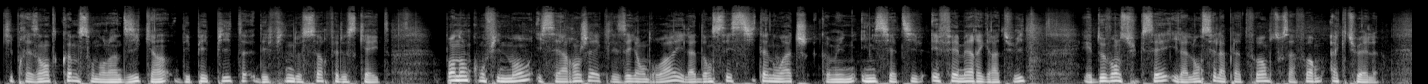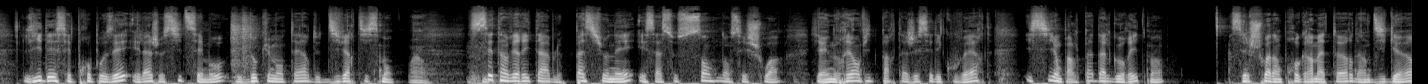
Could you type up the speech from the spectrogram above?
qui présente, comme son nom l'indique, hein, des pépites des films de surf et de skate. Pendant le confinement, il s'est arrangé avec les ayants droit, il a dansé Sit and Watch comme une initiative éphémère et gratuite, et devant le succès, il a lancé la plateforme sous sa forme actuelle. L'idée, c'est de proposer, et là je cite ces mots, des documentaires de divertissement. C'est un véritable passionné et ça se sent dans ses choix. Il y a une vraie envie de partager ses découvertes. Ici, on ne parle pas d'algorithme. Hein c'est le choix d'un programmateur, d'un digger,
